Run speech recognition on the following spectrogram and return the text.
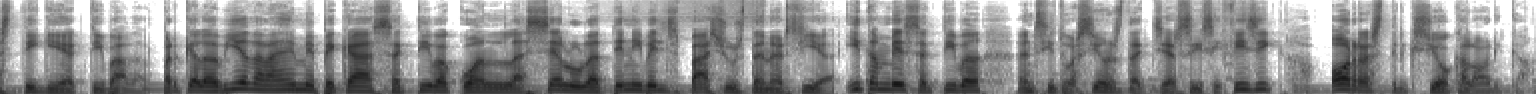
estigui activada, perquè la via de la MPK s'activa quan la cèl·lula té nivells baixos d'energia i també s'activa en situacions d'exercici físic o restricció calòrica.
